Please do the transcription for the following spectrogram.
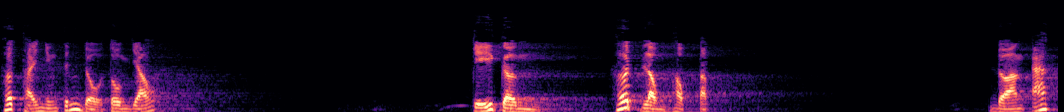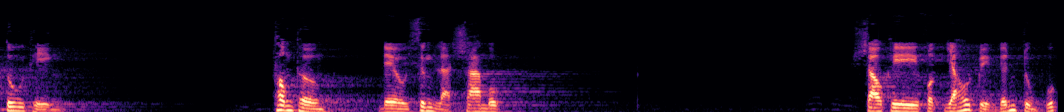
hết thảy những tín đồ tôn giáo. Chỉ cần hết lòng học tập. Đoạn ác tu thiện, thông thường đều xưng là sa môn. Sau khi phật giáo truyền đến trung quốc,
